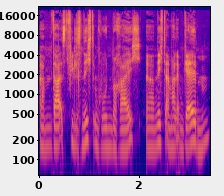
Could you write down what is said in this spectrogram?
Ähm, da ist vieles nicht im grünen Bereich, äh, nicht einmal im gelben.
